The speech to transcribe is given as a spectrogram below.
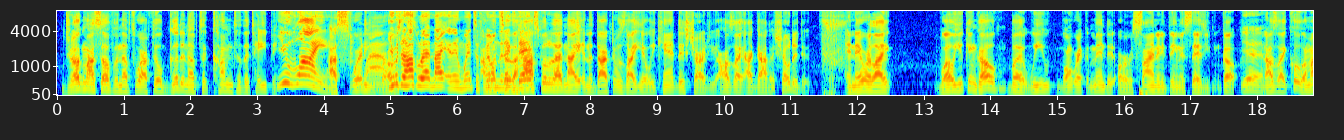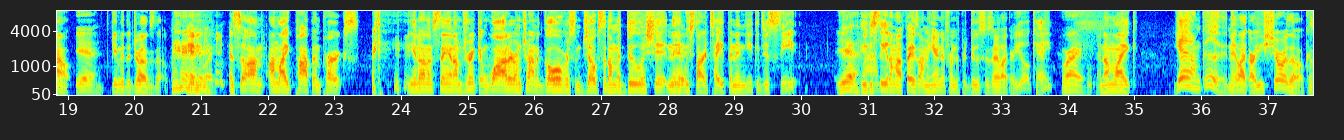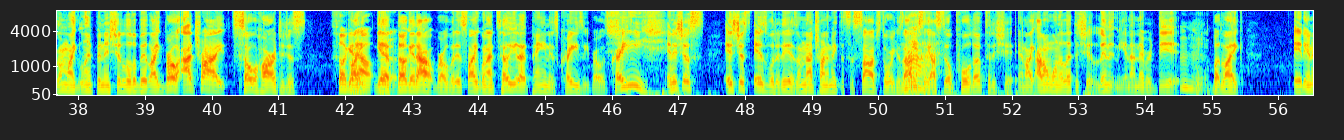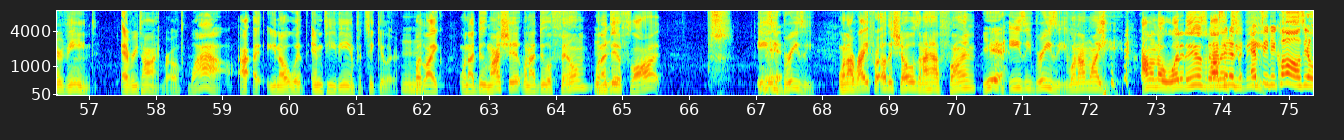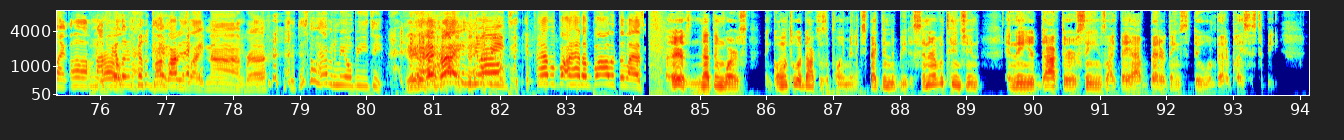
Drug myself enough to where I feel good enough to come to the taping. You lying. I swear to Wow. you, bro. you went to the hospital that night and then went to film I went the to next the day. hospital that night and the doctor was like, "Yo, we can't discharge you." I was like, "I got a show to do," and they were like, "Well, you can go, but we won't recommend it or sign anything that says you can go." Yeah. And I was like, "Cool, I'm out. yeah. Give me the drugs though." anyway, and so I'm I'm like popping perks. You know what I'm saying? I'm drinking water. I'm trying to go over some jokes that I'm gonna do and shit. And then Yeah. we start taping, and you could just see it. Yeah. You Wow. can see it on my face. I'm hearing it from the producers. They're like, "Are you okay?" Right. And I'm like, yeah, I'm good. And they're like, are you sure though? Because I'm like limping and shit a little bit. Like, bro, I tried so hard to just Thug like, it out. Yeah, Yeah. thug it out, bro. But it's like when I tell you that pain is crazy, bro. It's crazy. Sheesh. And it's just, it's just is what it is. I'm not trying to make this a sob story because obviously I still pulled up to the shit, and like I don't want to let the shit limit me, and I never did. Mm-hmm. But like, it intervened every time, bro. Wow. I, I you know, with MTV in particular. Mhm. But like when I do my shit, when I do a film, when I Mhm. did Flawed, easy Yeah. breezy. When I write for other shows and I have fun, Yeah. easy breezy. When I'm like, I don't know what it is But about as soon MTV. as MTV calls, you're like, oh, I'm not Bro, feeling real good. My body's like, nah, bruh. Said, "This don't happen to me on BET." Yeah, right. to You me know, on BET. I have a, ba- I had a ball at the last. There's nothing worse than going to a doctor's appointment expecting to be the center of attention, and then your doctor seems like they have better things to do and better places to be.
